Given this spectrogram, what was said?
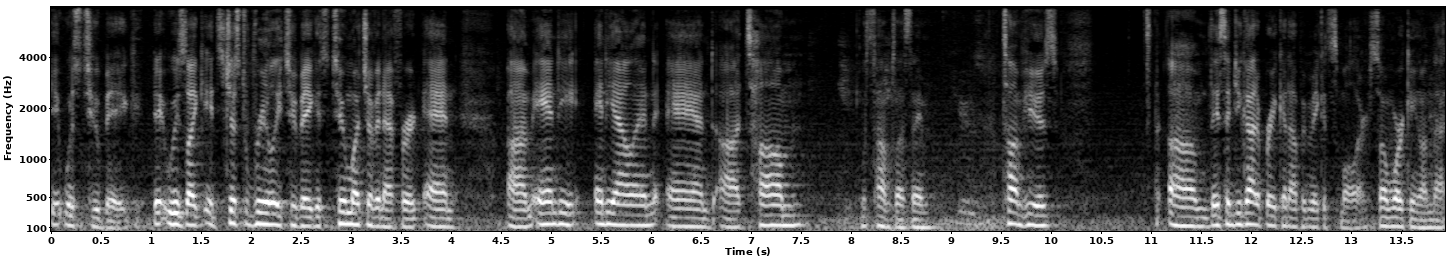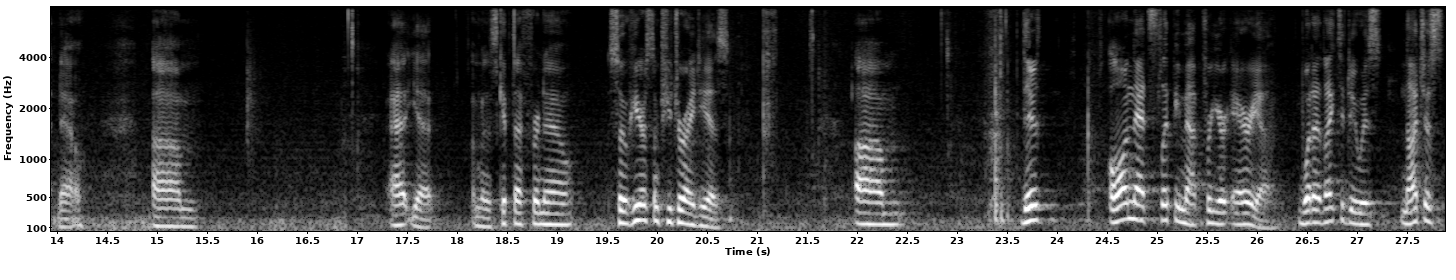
it was too big. It was like it's just really too big. It's too much of an effort. And um, Andy Andy Allen and uh, Tom, what's Tom's last name? Hughes. Tom Hughes. Um, they said you got to break it up and make it smaller. So I'm working on that now. Um, uh, yeah, I'm going to skip that for now. So here are some future ideas. Um, there's on that Slippy map for your area. What I'd like to do is not just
